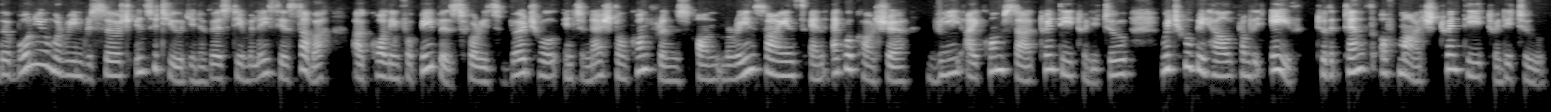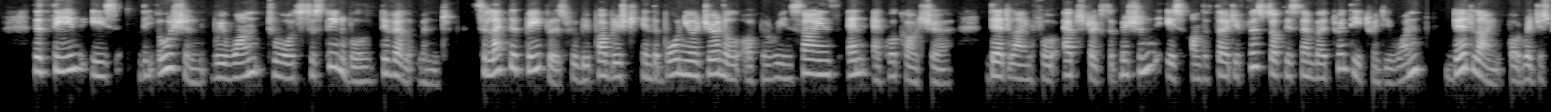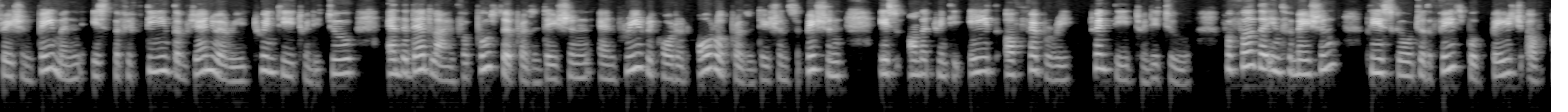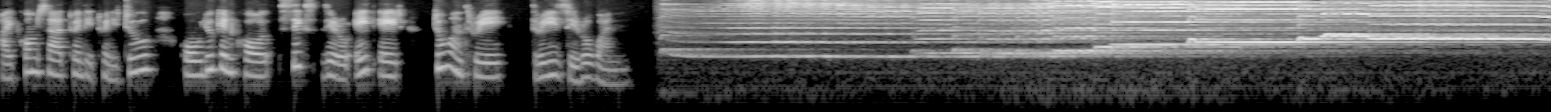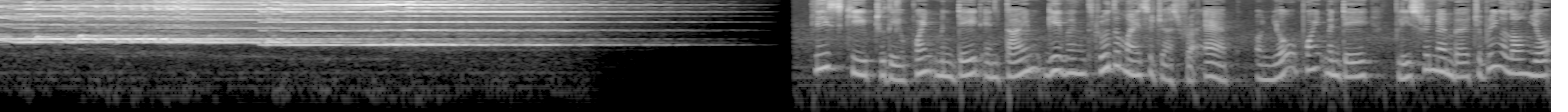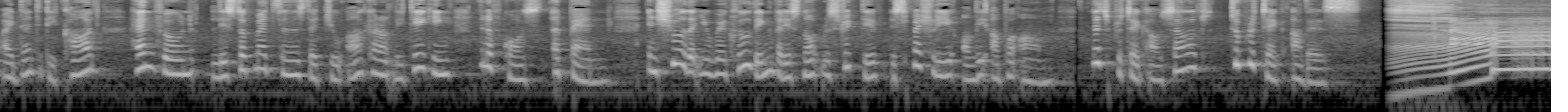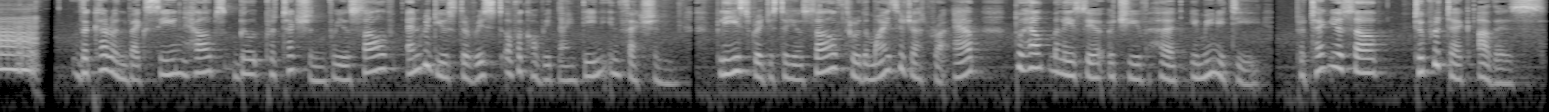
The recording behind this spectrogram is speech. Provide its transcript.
The Borneo Marine Research Institute, University of Malaysia Sabah, are calling for papers for its virtual international conference on marine science and aquaculture, VICOMSA 2022, which will be held from the 8th to the 10th of March 2022. The theme is The Ocean We Want Towards Sustainable Development. Selected papers will be published in the Borneo Journal of Marine Science and Aquaculture. Deadline for abstract submission is on the 31st of December 2021. Deadline for registration payment is the 15th of January 2022, and the deadline for poster presentation and pre-recorded oral presentation submission is on the 28th of February 2022. For further information, please go to the Facebook page of ICOMSA 2022 or you can call 6088 213 301. Keep to the appointment date and time given through the MySejahtera app. On your appointment day, please remember to bring along your identity card, handphone, list of medicines that you are currently taking, and of course, a pen. Ensure that you wear clothing that is not restrictive, especially on the upper arm. Let's protect ourselves to protect others. The current vaccine helps build protection for yourself and reduce the risk of a COVID 19 infection. Please register yourself through the MySejahtera app to help Malaysia achieve herd immunity. Protect yourself to protect others.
